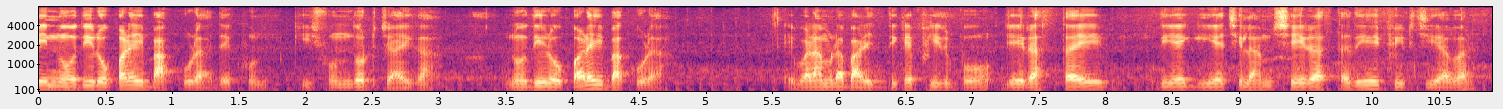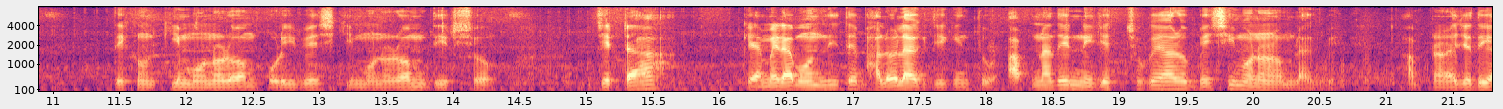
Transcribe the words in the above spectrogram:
এই নদীর ওপারেই বাঁকুড়া, দেখুন কি সুন্দর জায়গা। নদীর ওপারেই বাঁকুড়া। এবার আমরা বাড়ির দিকে ফিরবো, যে রাস্তায় দিয়ে গিয়েছিলাম, সেই রাস্তা দিয়েই ফিরছি আবার। দেখুন কি মনোরম পরিবেশ, কি মনোরম দৃশ্য। যেটা ক্যামেরাবন্দিতে ভালো লাগছে, কিন্তু আপনাদের নিজের চোখে আরও বেশি মনোরম লাগবে। আপনারা যদি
